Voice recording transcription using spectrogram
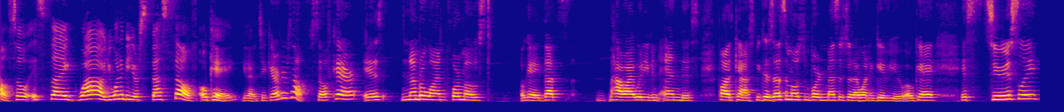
else. So it's like, wow, you want to be your best self. Okay, you got to take care of yourself. Self care is number one, foremost. Okay, that's how I would even end this podcast because that's the most important message that I want to give you. Okay, is seriously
